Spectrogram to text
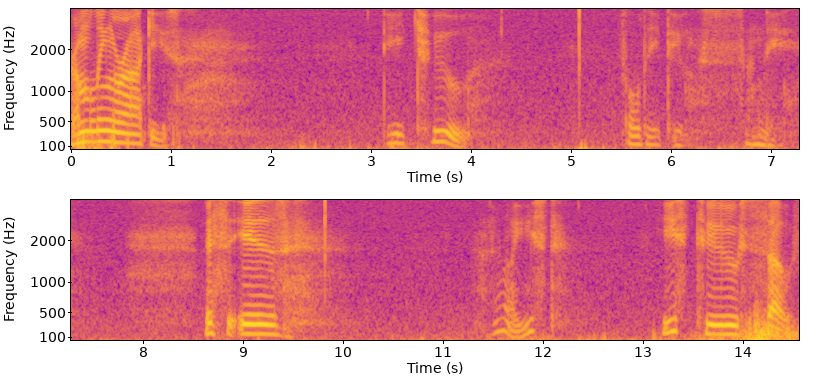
Crumbling Rockies. Day two. Full day two. Sunday. This is, I don't know, east? East to south.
